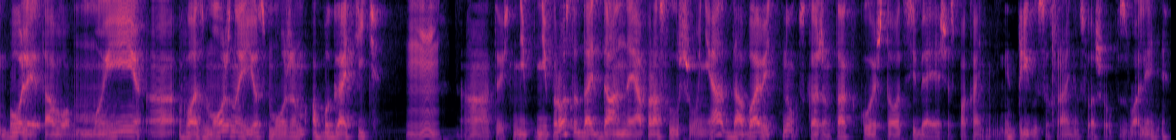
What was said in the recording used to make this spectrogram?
Более того, мы, э, возможно, ее сможем обогатить. Mm-hmm. А, то есть не, не просто дать данные о прослушивании, а добавить, ну, скажем так, кое-что от себя. Я сейчас пока интригу сохраню, с вашего позволения.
